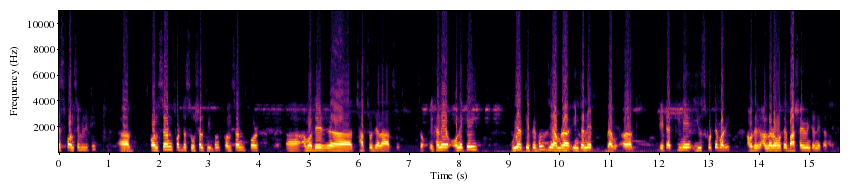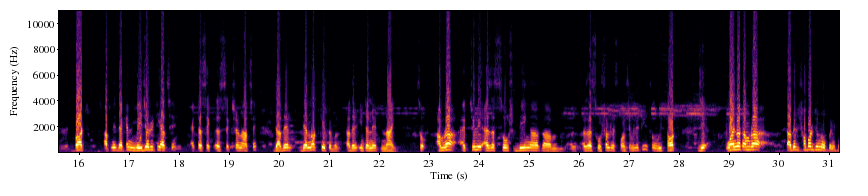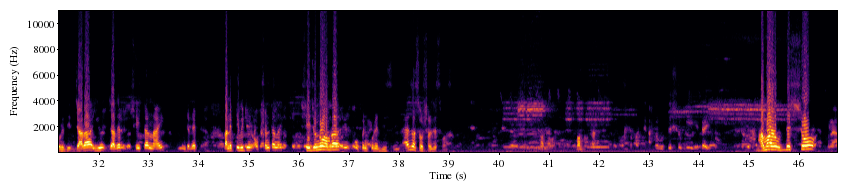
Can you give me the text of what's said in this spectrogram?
Responsibility concern for the social people concern for আমাদের ছাত্র যারা আছে। তো এখানে অনেকেই উই আর কেপেবল যে আমরা ইন্টারনেট ডেটা কিনে ইউজ করতে পারি। আমাদের আল্লাহ রহমতে বাসায়ও ইন্টারনেট আছে। বাট আপনি দেখেন মেজরিটি আছে, একটা সেকশন আছে, যাদের দে আর নট কেপেবল তাদের ইন্টারনেট নাই। সো আমরা actually as a being as a social responsibility so we thought যে ওয়াই নট আমরা তাদের সবার জন্য ওপেন করে দিই। যারা যাদের সেইটা নাই ইন্টারনেট কানেক্টিভিটির অপশনটা নাই সেই জন্য আমরা ওপেন করে দিয়েছি অ্যাজ আ সোশ্যাল এটাই আমার উদ্দেশ্য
